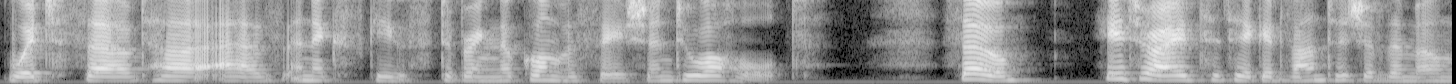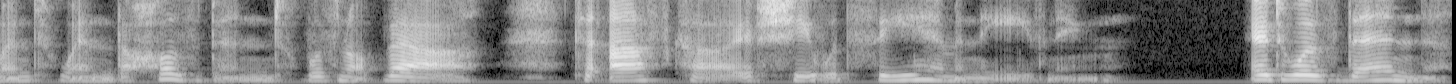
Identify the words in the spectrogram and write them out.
which served her as an excuse to bring the conversation to a halt. So, he tried to take advantage of the moment when the husband was not there to ask her if she would see him in the evening. It was then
